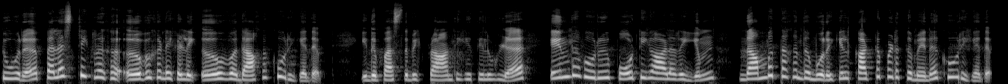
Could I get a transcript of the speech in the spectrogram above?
தூர பெலஸ்டிக் ரக ஏவுகணைகளை ஏவுவதாக கூறியது. இது பசிபிக் பிராந்தியத்தில் உள்ள எந்த ஒரு போட்டியாளரையும் நம்பத்தகுந்த முறையில் கட்டுப்படுத்தும் என கூறியது.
